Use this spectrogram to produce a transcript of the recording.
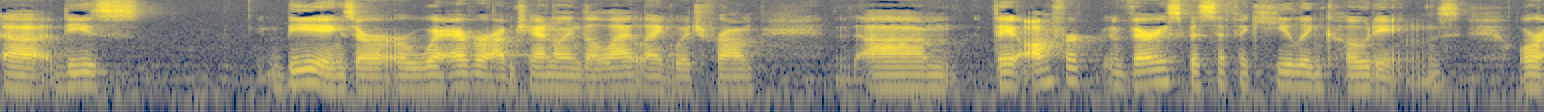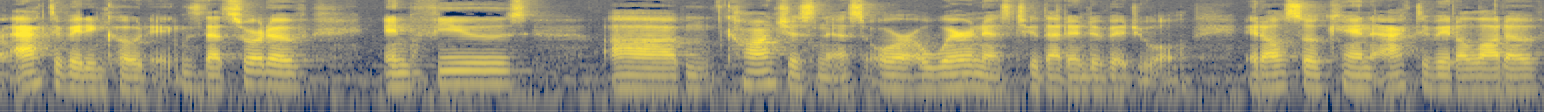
uh, these beings, or, or wherever I'm channeling the light language from, um, they offer very specific healing codings or activating codings that sort of infuse um, consciousness or awareness to that individual. It also can activate a lot of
